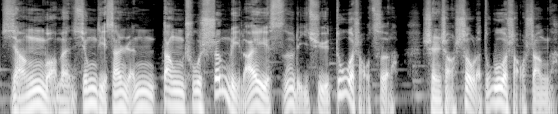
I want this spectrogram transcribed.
想我们兄弟三人当初生里来死里去多少次了，身上受了多少伤啊，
